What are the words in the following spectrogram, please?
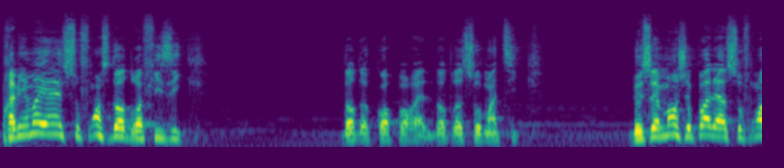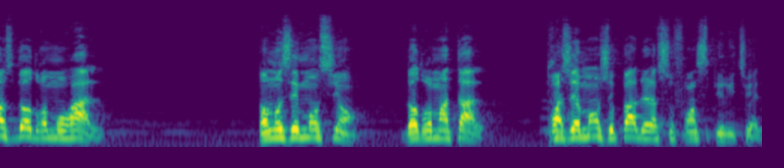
Premièrement, il y a une souffrance d'ordre physique, d'ordre corporel, d'ordre somatique. Deuxièmement, je parle de la souffrance d'ordre moral, dans nos émotions, d'ordre mental. Troisièmement, je parle de la souffrance spirituelle.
